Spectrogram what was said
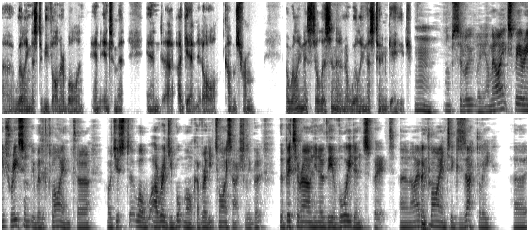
Uh, willingness to be vulnerable and, and intimate. And uh, again, it all comes from a willingness to listen and a willingness to engage. Mm, absolutely. I mean, I experienced recently with a client, uh, I was just uh, well, I read your book, Mark. I've read it twice actually, but the bit around you know the avoidance bit, and I had a mm-hmm. client exactly uh,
